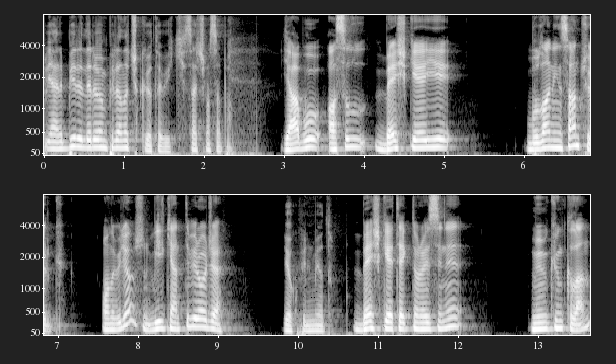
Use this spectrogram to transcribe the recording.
yani birileri ön plana çıkıyor tabii ki. Saçma sapan. Ya bu asıl 5G'yi bulan insan Türk. Onu biliyor musun? Bilkentli bir hoca. Yok bilmiyordum. 5G teknolojisini mümkün kılan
